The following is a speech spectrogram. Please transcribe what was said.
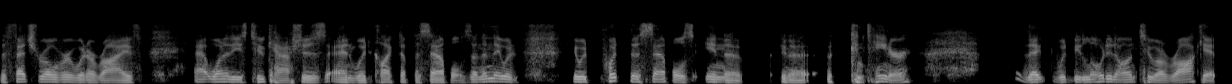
the fetch rover would arrive at one of these two caches and would collect up the samples. And then they would it would put the samples in a in a, a container that would be loaded onto a rocket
